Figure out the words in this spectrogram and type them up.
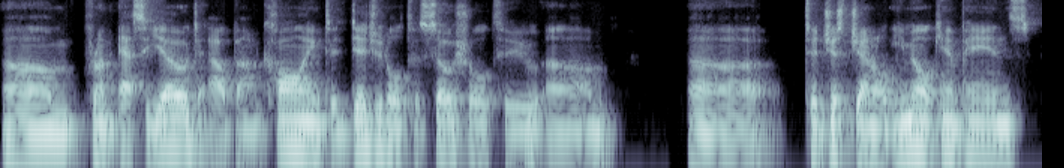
um, from SEO to outbound calling to digital to social to um, uh, to just general email campaigns.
